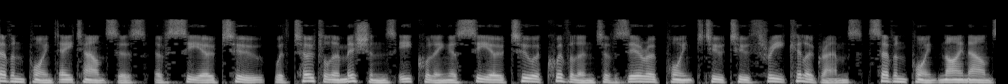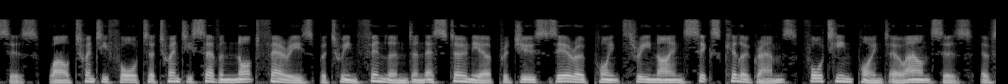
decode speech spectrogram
(7.8 ounces) of CO2, with total emissions equaling a CO2 equivalent of 0.223 kilograms (7.9 ounces), while 24 to 27-knot ferries between Finland and Estonia produce 0.396 kilograms (14.0 ounces) of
